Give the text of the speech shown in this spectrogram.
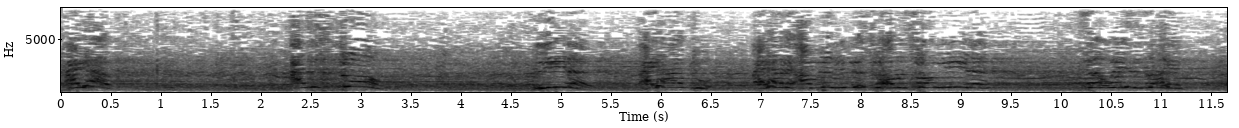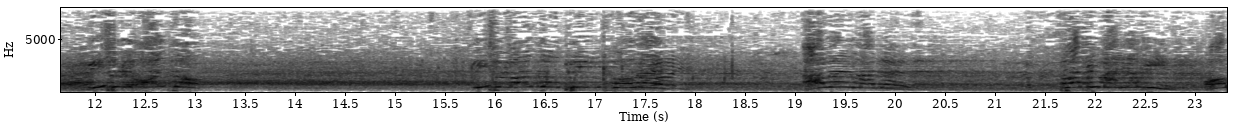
I have, as a strong leader, I have to, I have an humble request to our strong leader, Sir Owaisi Zahid. We should also we should also bring forward our mothers, Fatima Nafis of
